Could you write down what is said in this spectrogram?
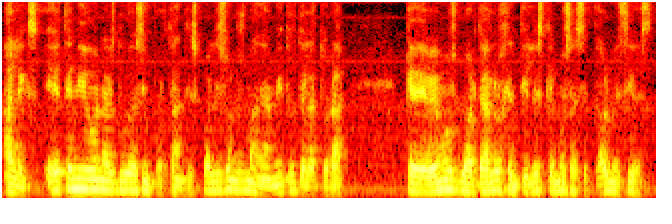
Alex, he tenido unas dudas importantes. ¿Cuáles son los mandamientos de la Torah que debemos guardar los gentiles que hemos aceptado al Mesías?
